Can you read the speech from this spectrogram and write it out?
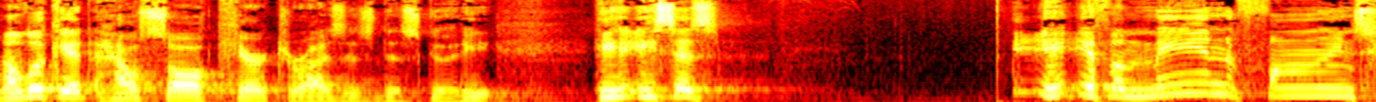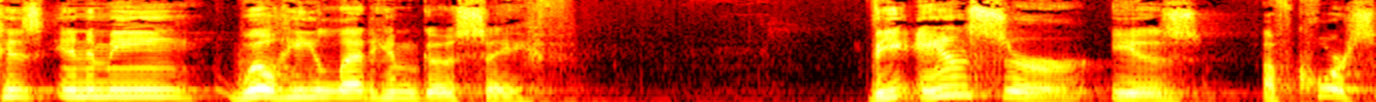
Now, look at how Saul characterizes this good. He, he, he says, If a man finds his enemy, will he let him go safe? The answer is, of course,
